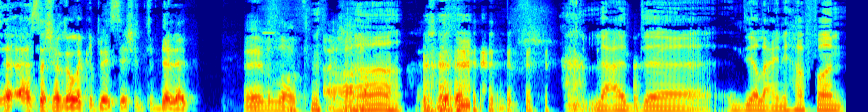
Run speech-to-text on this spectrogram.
هسه شغل لك ال PlayStation تبدا إيه بالضبط. آه. لعد آه، يلا يعني have fun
